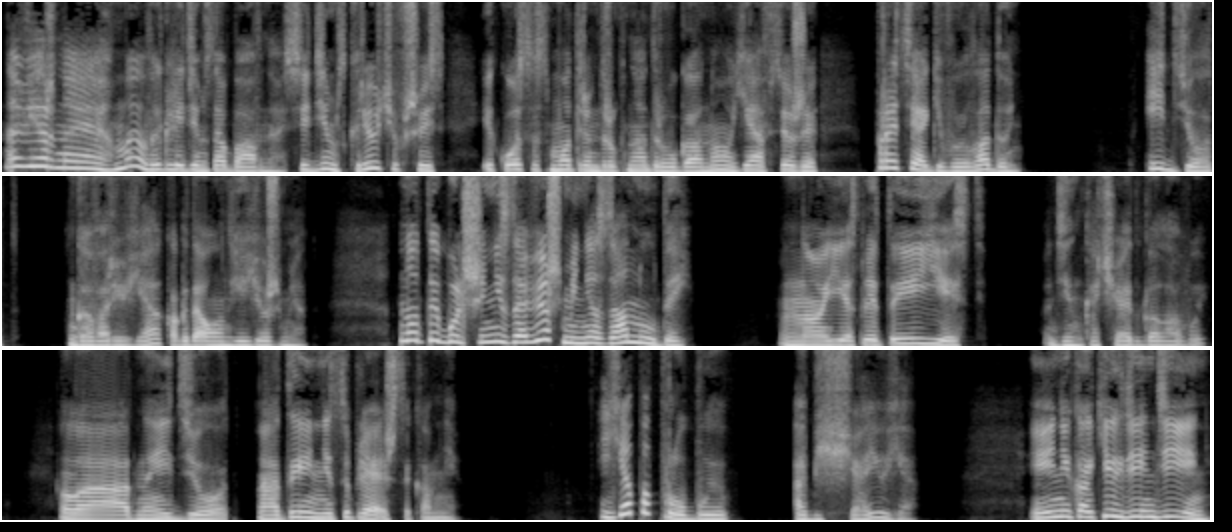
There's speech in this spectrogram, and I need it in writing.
Наверное, мы выглядим забавно, сидим скрючившись и косо смотрим друг на друга, но я все же протягиваю ладонь. Идет, говорю я, когда он ее жмет. Но ты больше не зовешь меня занудой. Но если ты и есть, Дин качает головой. Ладно, идет, а ты не цепляешься ко мне. Я попробую, обещаю я. И никаких день-день.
